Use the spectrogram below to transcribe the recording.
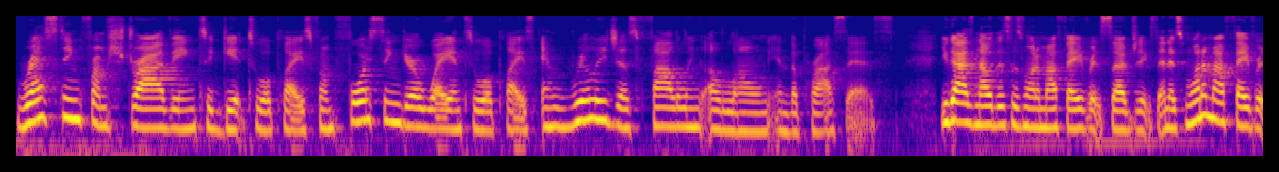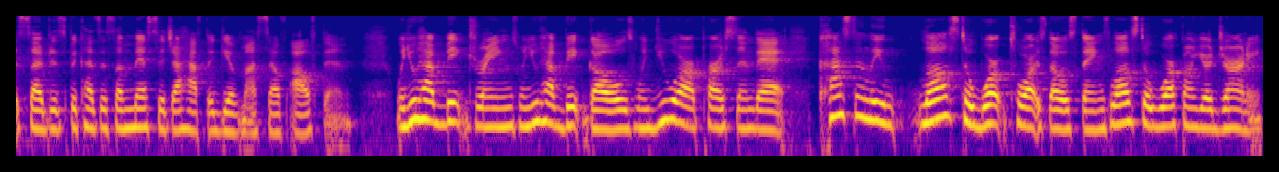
Resting from striving to get to a place, from forcing your way into a place, and really just following along in the process. You guys know this is one of my favorite subjects, and it's one of my favorite subjects because it's a message I have to give myself often. When you have big dreams, when you have big goals, when you are a person that constantly loves to work towards those things, loves to work on your journey,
